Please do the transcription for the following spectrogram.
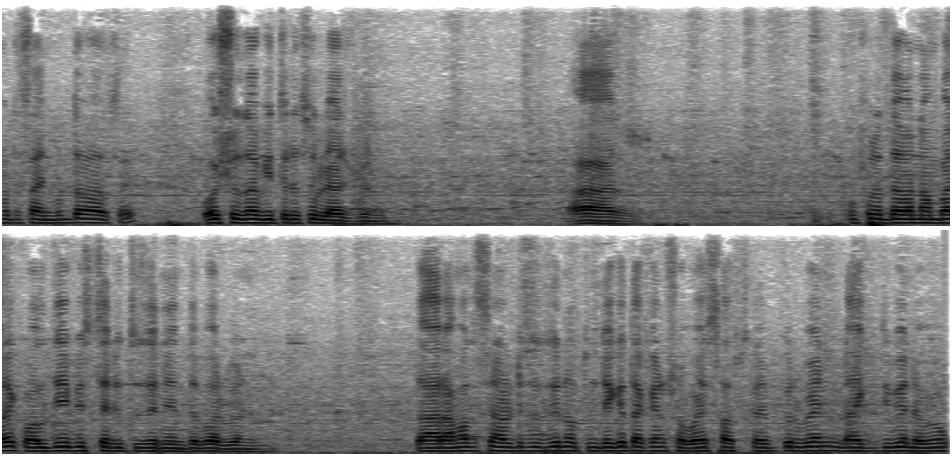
আমাদের সাইনবোর্ড দেওয়া আছে। ওই সোজা ভিতরে চলে আসবেন। আর উপরে দেওয়া নাম্বারে কল দিয়ে বিস্তারিত জেনে নিতে পারবেন। তো আর আমাদের চ্যানেলটি যদি নতুন দেখে থাকেন, সবাই সাবস্ক্রাইব করবেন, লাইক দিবেন এবং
